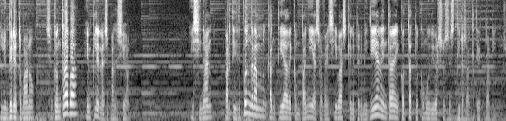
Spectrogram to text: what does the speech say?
El imperio otomano se encontraba en plena expansión, y Sinan participó en gran cantidad de compañías ofensivas que le permitían entrar en contacto con muy diversos estilos arquitectónicos.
